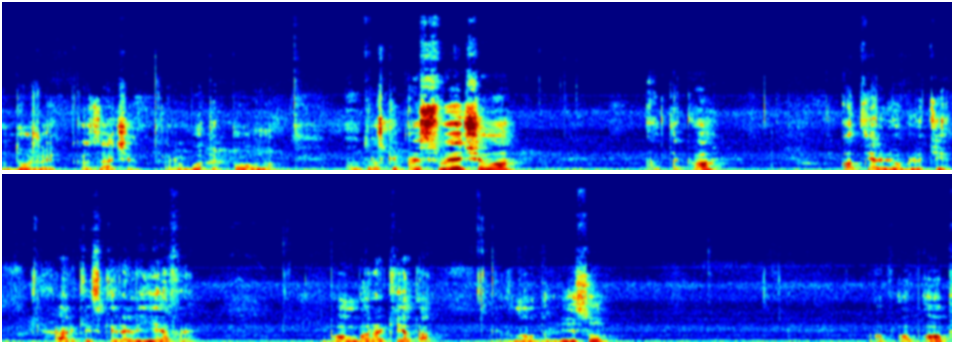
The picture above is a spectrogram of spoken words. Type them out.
Одужуй, козаче, роботи повно. Ну, Трошки пришвидшимо. От тако. От я люблю ті харківські рельєфи. Бомба ракета. І знов до лісу. Оп-оп-оп.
